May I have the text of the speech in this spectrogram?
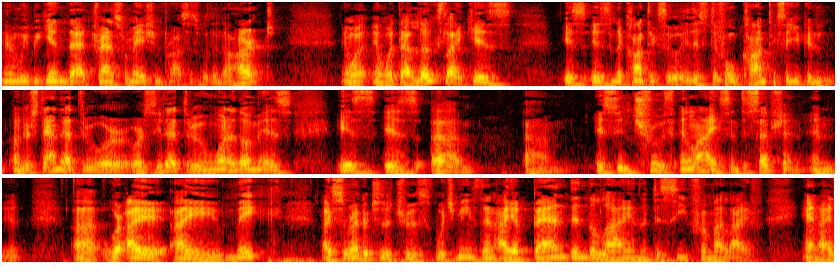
And we begin that transformation process within the heart. And what and what that looks like is is is in the context of there's different contexts that you can understand that through or, or see that through. One of them is is is um, um, is in truth and lies and deception and uh, where I I make I surrender to the truth, which means then I abandon the lie and the deceit from my life, and I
